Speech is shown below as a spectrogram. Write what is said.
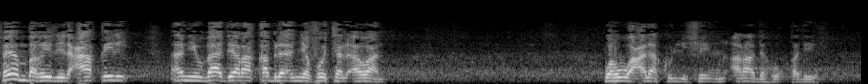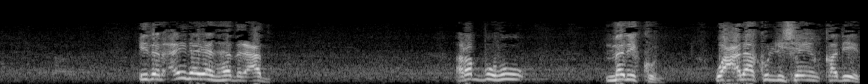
فينبغي للعاقل أن يبادر قبل أن يفوت الأوان. وهو على كل شيء أراده قدير إذا أين يذهب العبد ربه ملك وعلى كل شيء قدير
